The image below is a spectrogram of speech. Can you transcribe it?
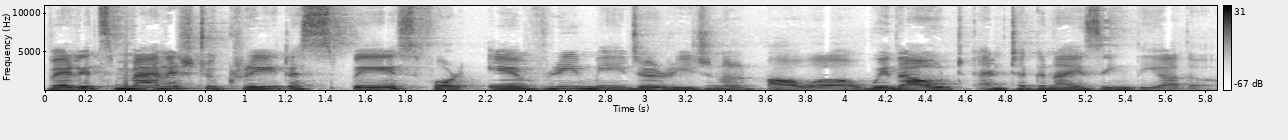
where it's managed to create a space for every major regional power without antagonizing the other.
